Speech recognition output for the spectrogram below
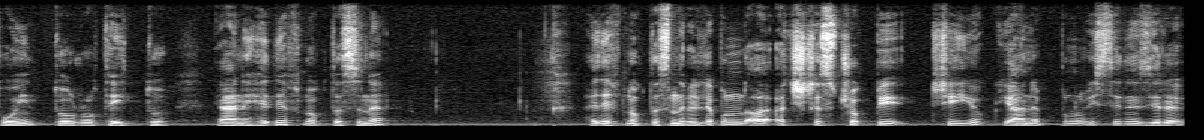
point to rotate to. Yani hedef noktasını hedef noktasını belirle. Bunun açıkçası çok bir şey yok. Yani bunu istediğiniz yere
